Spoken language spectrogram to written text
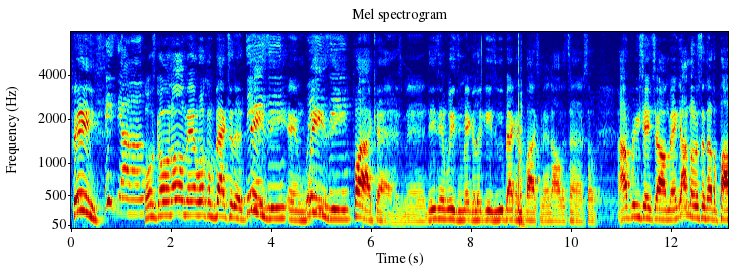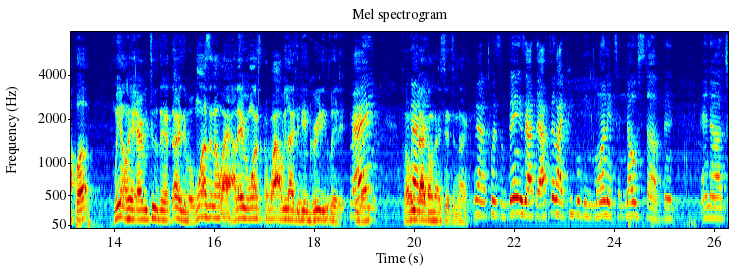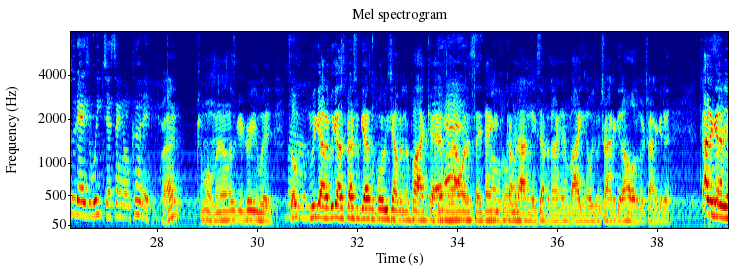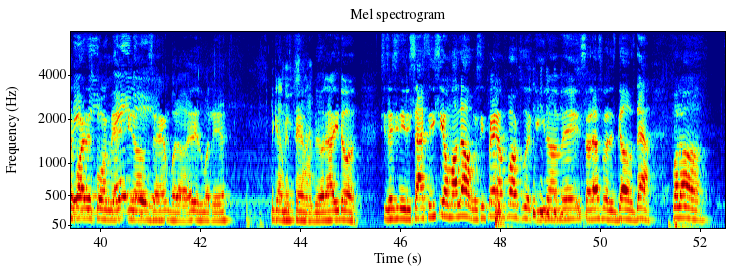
Peace. Peace, y'all. What's going on, man? Welcome back to the Deezy, Deezy and Weezy podcast, man. Deezy and Weezy make it look easy. We back in the box, man, all the time. So I appreciate y'all, man. Y'all notice another pop up. We on here every Tuesday and Thursday, but once in a while, every once in a while, we like to get greedy with it. you know? Right? So we gotta- back on that shit tonight. We gotta put some things out there. I feel like people be wanting to know stuff, and and uh, two days a week just ain't gonna cut it. Right? Come on, man. Let's get greedy with it. So Um, we got a, we got a special guest before we jump into the podcast, and I want to say thank you Oh, for Lord. coming out and accepting our invite. You know, we've been trying to get a hold of her, trying to get a trying to get her to be a part of this for a minute. You know what I'm saying? But uh, it is what it is. We got Miss Pam in the building. How you doing? She said she needed shots. See, she on my level. See, Pam fucks with me. You know what I mean? So that's what it goes down. But uh,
